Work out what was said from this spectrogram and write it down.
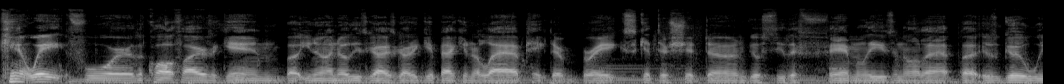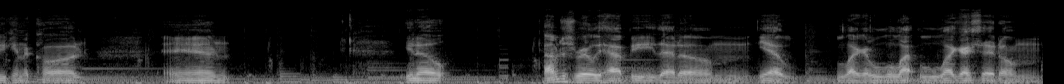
can't wait for the qualifiers again, but you know, I know these guys got to get back in the lab, take their breaks, get their shit done, go see their families and all that. But it was a good week in the COD, and you know, I'm just really happy that um, yeah like like I said, um,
